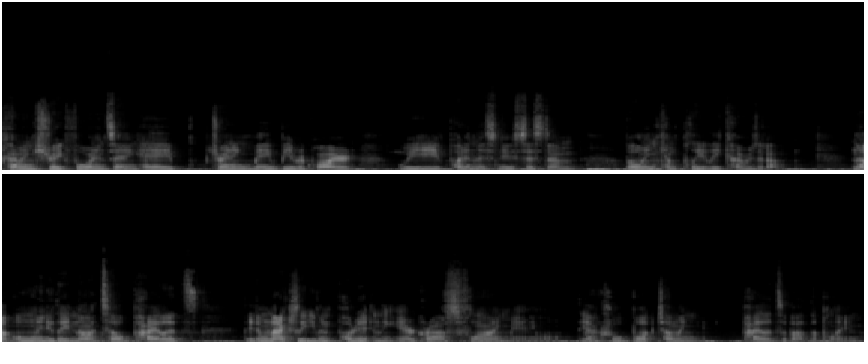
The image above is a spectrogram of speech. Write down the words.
coming straight forward and saying, hey, training may be required, we put in this new system, Boeing completely covers it up. Not only do they not tell pilots, they don't actually even put it in the aircraft's flying manual, the actual book telling pilots about the plane.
